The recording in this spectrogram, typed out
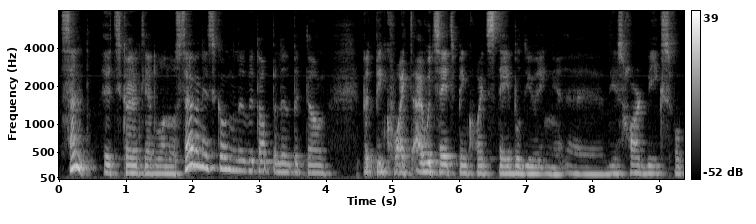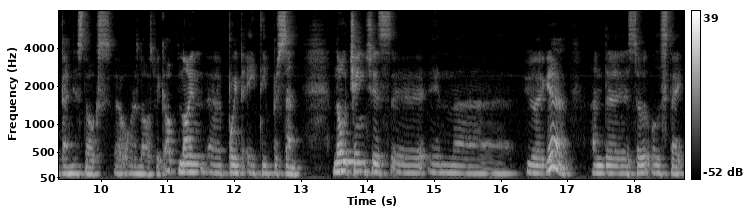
cent. It's currently at 107. It's going a little bit up, a little bit down, but been quite. I would say it's been quite stable during uh, these hard weeks for penny stocks uh, over the last week, up 9.18 percent. No changes uh, in uh, URG, and so it will stay.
